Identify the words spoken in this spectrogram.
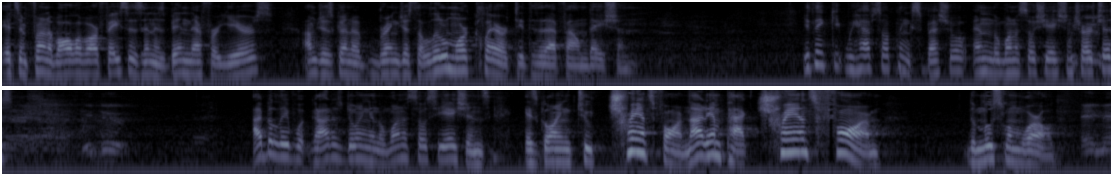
it's in front of all of our faces and has been there for years. I'm just going to bring just a little more clarity to that foundation. You think we have something special in the One Association we churches? Do. We do. I believe what God is doing in the One Associations is going to transform, not impact, transform the Muslim world. Amen.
